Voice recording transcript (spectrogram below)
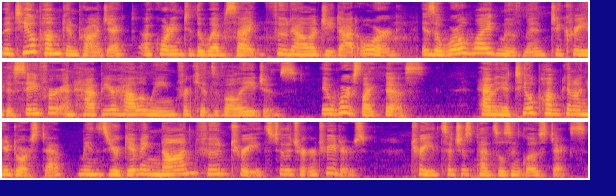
The Teal Pumpkin Project, according to the website foodallergy.org, is a worldwide movement to create a safer and happier Halloween for kids of all ages. It works like this. Having a teal pumpkin on your doorstep means you're giving non-food treats to the trick-or-treaters, treats such as pencils and glow sticks.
